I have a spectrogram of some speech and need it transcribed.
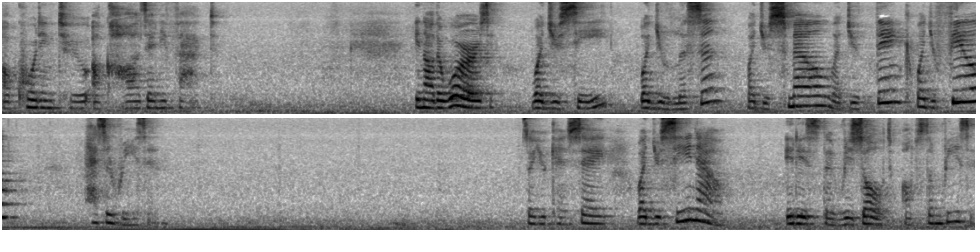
according to a cause and effect. In other words, what you see, what you listen, what you smell, what you think, what you feel has a reason. So you can say, what you see now, it is the result of some reason.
